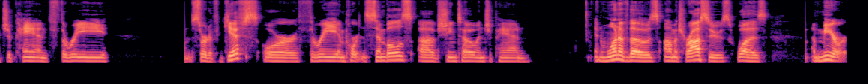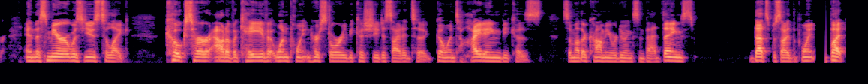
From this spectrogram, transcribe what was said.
Japan three um, sort of gifts or three important symbols of Shinto in Japan. And one of those, Amaterasu's, was a mirror. And this mirror was used to like coax her out of a cave at one point in her story because she decided to go into hiding because some other kami were doing some bad things that's beside the point. But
